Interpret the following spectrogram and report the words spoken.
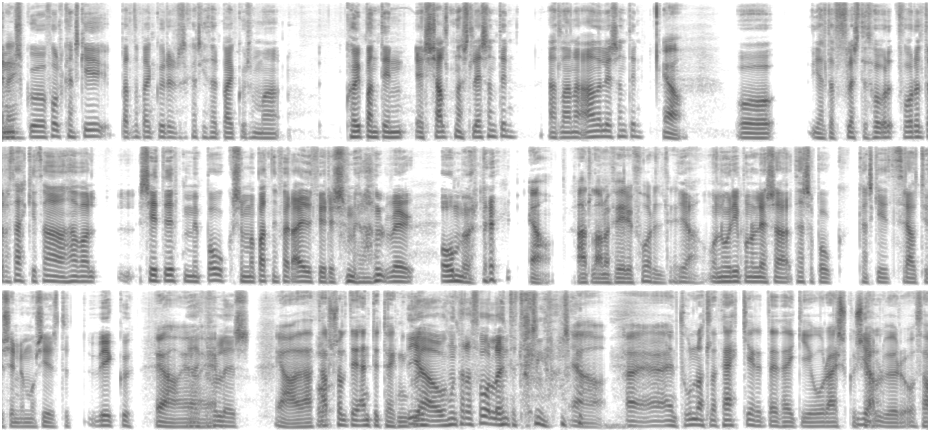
en sko fólk kannski barnabækur er kannski þær bækur sem að kaupandinn er sjaldnast lesandinn allan aðalesandinn. Já, og ég held að flesti fóreldrar þekki það að hafa setið upp með bók sem að barnin fær æði fyrir sem er alveg ómöguleg. Já, allan að fyrir fóreldri Já, og nú er ég búin að lesa þessa bók kannski 30 sinnum á síðustu viku já, já, já, já, það þarf svolítið endurtekningu. Já, og hún þarf að þóla undirtekningar Já, eh, en þú náttúrulega þekkir þetta þegar ekki úr æsku Já. sjálfur og þá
